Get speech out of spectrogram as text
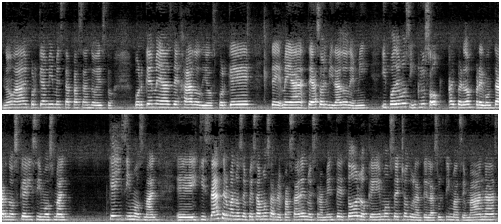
¿No? Ay, ¿por qué a mí me está pasando esto? ¿Por qué me has dejado, Dios? ¿Por qué te, me te has olvidado de mí? Y podemos incluso, ay, perdón, preguntarnos qué hicimos mal. ¿Qué hicimos mal? Eh, y quizás, hermanos, empezamos a repasar en nuestra mente todo lo que hemos hecho durante las últimas semanas,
